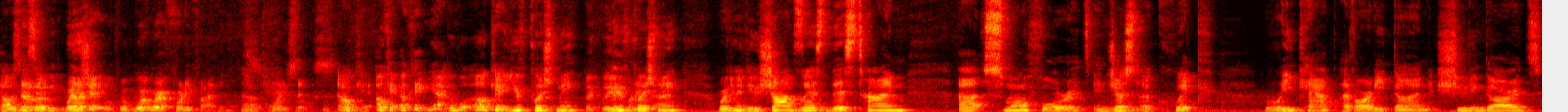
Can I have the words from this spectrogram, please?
I was So gonna say we we're, like it. at, we're, we're at forty-five minutes. Okay. Forty-six. Okay, okay, okay. Yeah. well, Okay, you've pushed me. We- we You've pushed me. We're gonna do Sean's list this time. Uh, small forwards and just a quick recap. I've already done shooting guards,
